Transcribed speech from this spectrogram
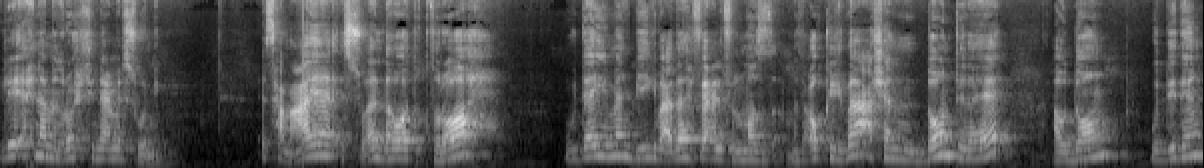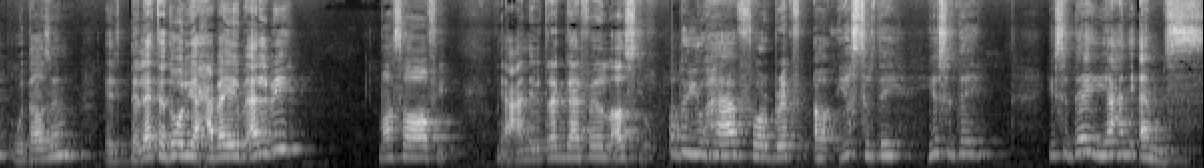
ليه إحنا ما نروحش نعمل سويمنج اصحى معايا السؤال ده هو اقتراح ودايما بيجي بعدها فعل في المصدر. ما تعكش بقى عشان don't ده أو don't و didn't و doesn't التلاتة دول يا حبايب قلبي مصافي. يعني بترجع الفعل لاصله What do you have for breakfast آه yesterday yesterday yesterday يعني أمس.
